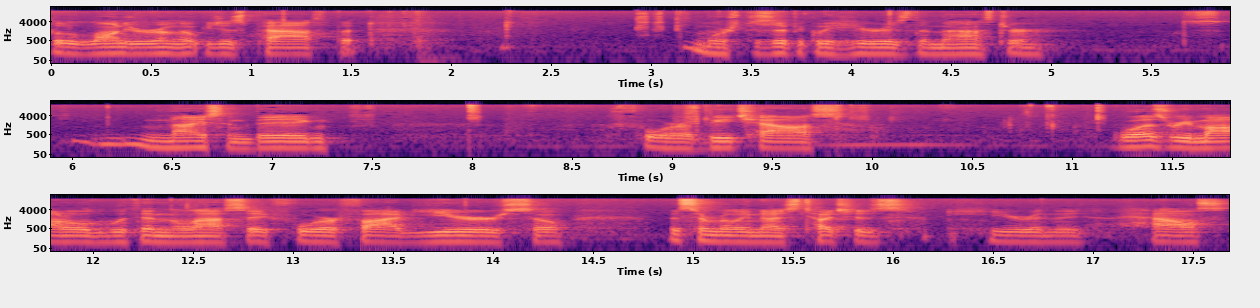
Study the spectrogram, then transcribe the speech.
Little laundry room that we just passed, but more specifically here is the master. It's nice and big for a beach house was remodeled within the last say four or five years so there's some really nice touches here in the house.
